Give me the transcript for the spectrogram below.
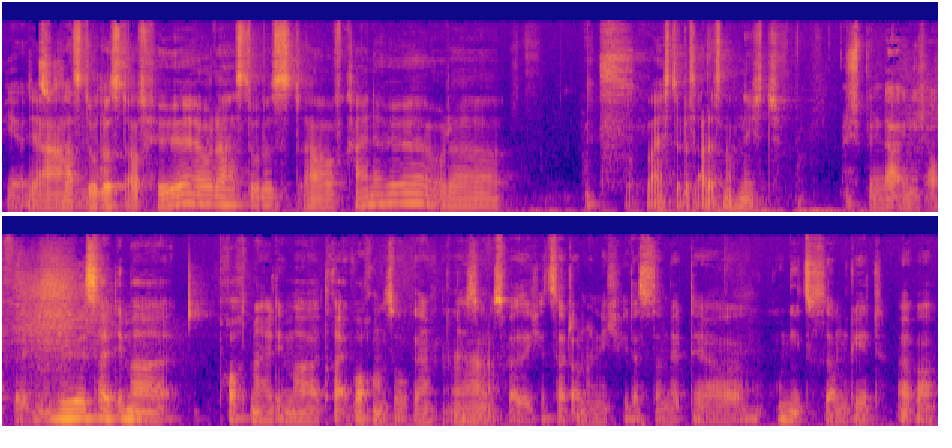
wir ja, hast du Lust auf Höhe oder hast du Lust auf keine Höhe oder weißt du das alles noch nicht? Ich bin da eigentlich auch für. Höhe ist halt immer, braucht man halt immer drei Wochen so, gell? Ja. Also das weiß ich jetzt halt auch noch nicht, wie das dann mit der Uni zusammengeht. Aber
